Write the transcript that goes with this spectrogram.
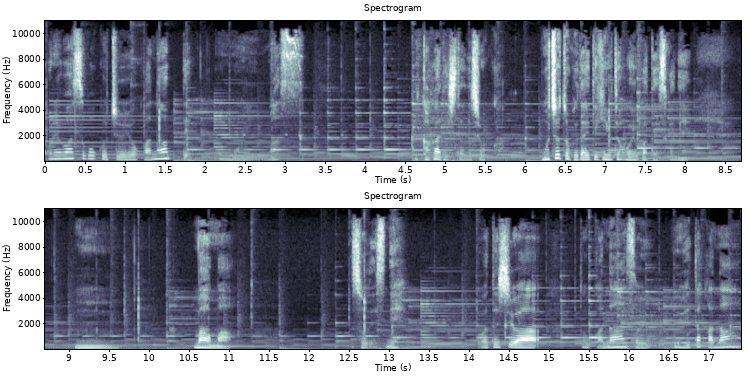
い、これはすごく重要かなって思います。いかがでしたでしょうか？もうちょっと具体的に言った方が良かったですかね。うん、まあまあそうですね。私はどうかなそう言えたかな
